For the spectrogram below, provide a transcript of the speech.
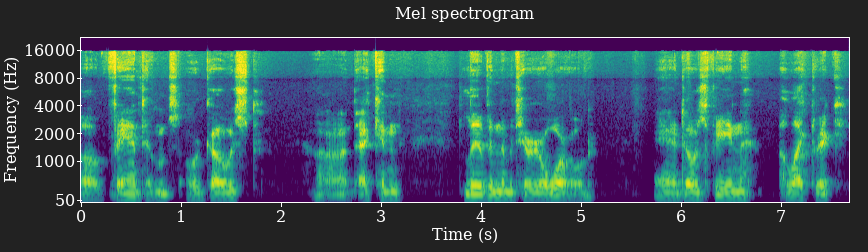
of phantoms or ghosts uh, that can live in the material world. And Josephine Electric,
